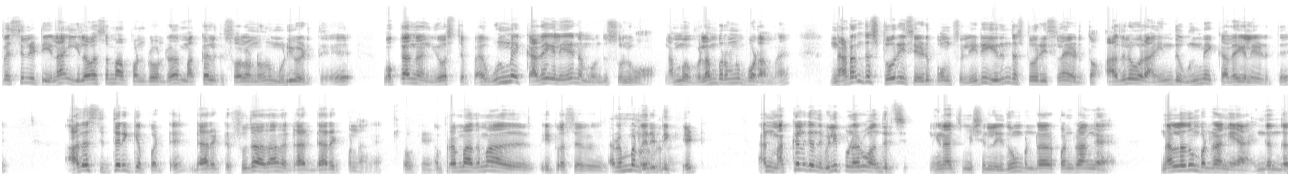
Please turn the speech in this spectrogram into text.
ஃபெசிலிட்டிலாம் இலவசமாக பண்ணுறோன்றத மக்களுக்கு சொல்லணும்னு முடிவெடுத்து உட்காந்து நாங்கள் யோசிச்சப்ப உண்மை கதைகளையே நம்ம வந்து சொல்லுவோம். நம்ம விளம்பரம்னு போடாமல் நடந்த ஸ்டோரிஸ் எடுப்போம்னு சொல்லிட்டு இருந்த ஸ்டோரிஸ்லாம் எடுத்தோம். அதில் ஒரு ஐந்து உண்மை கதைகளை எடுத்து அதை சித்தரிக்கப்பட்டு டைரக்டர் சுதா தான் அதை டைரக்ட் பண்ணாங்க. ஓகே பிரமாதமாக இட் வாஸ் ரொம்ப வெரி. பிக் ஹிட் அண்ட் மக்களுக்கு அந்த விழிப்புணர்வு வந்துருச்சு. மீனாட்சி மிஷனில் இதுவும் பண்றா பண்றாங்க. நல்லதும் பண்றாங்கயா இந்தந்த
